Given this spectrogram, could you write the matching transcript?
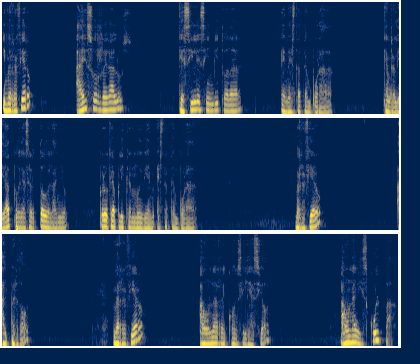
Y me refiero a esos regalos que sí les invito a dar en esta temporada, que en realidad podría ser todo el año, pero que aplican muy bien esta temporada. Me refiero al perdón me refiero a una reconciliación, a una disculpa,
